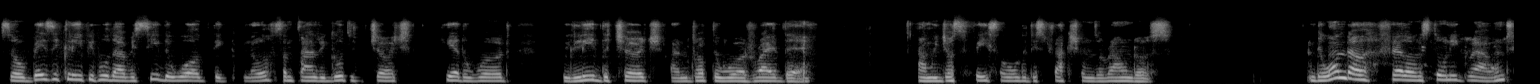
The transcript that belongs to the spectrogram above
So basically, people that receive the word, they you know, sometimes we go to church, hear the word, we leave the church and drop the word right there. And we just face all the distractions around us. The one that fell on stony ground,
